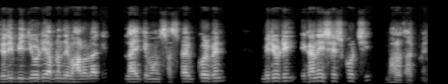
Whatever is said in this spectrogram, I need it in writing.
যদি ভিডিওটি আপনাদের ভালো লাগে লাইক এবং সাবস্ক্রাইব করবেন। ভিডিওটি এখানেই শেষ করছি। ভালো থাকবেন।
